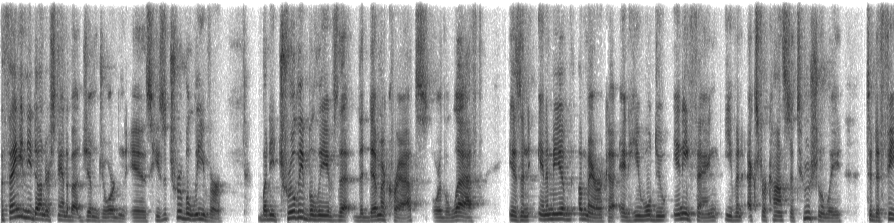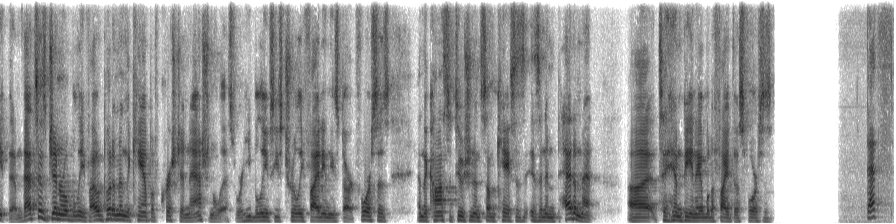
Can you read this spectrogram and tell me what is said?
The thing you need to understand about Jim Jordan is he's a true believer, but he truly believes that the Democrats or the left is an enemy of America and he will do anything, even extra constitutionally, to defeat them. That's his general belief. I would put him in the camp of Christian nationalists, where he believes he's truly fighting these dark forces, and the Constitution, in some cases, is an impediment uh, to him being able to fight those forces. That's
